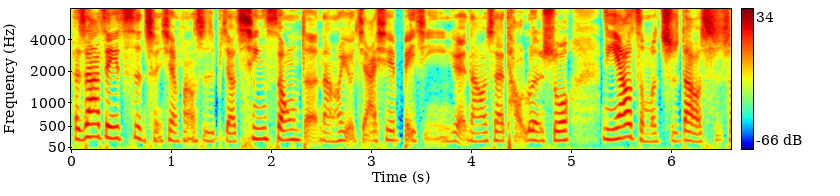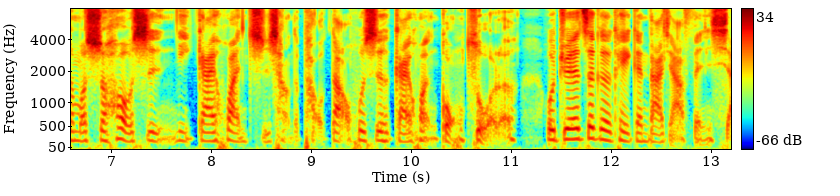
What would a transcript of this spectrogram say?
可是他这一次呈现方式是比较轻松的，然后有加一些背景音乐，然后在讨论说，你要怎么知道是什么时候是你该换职场的跑道，或是该换工作了？我觉得这个可以跟大家分享。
